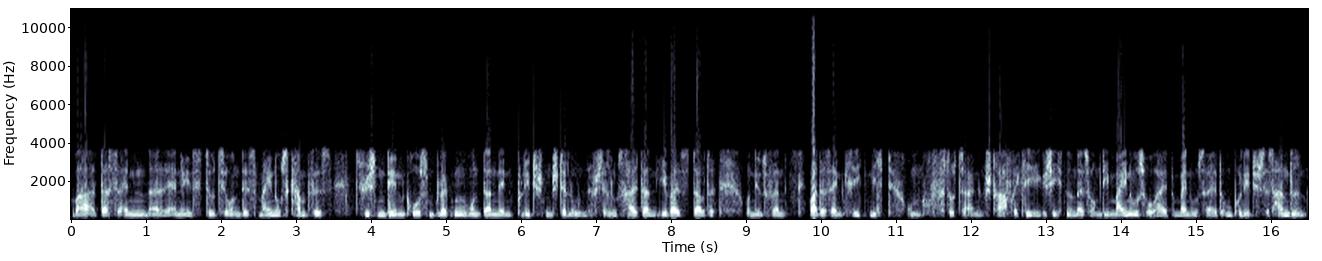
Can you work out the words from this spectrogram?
war das ein, äh, eine Institution des Meinungskampfes zwischen den großen Blöcken und dann den politischen Stellung, Stellungshaltern jeweils dort. Und insofern war das ein Krieg nicht um sozusagen strafrechtliche Geschichten, sondern also um die Meinungshoheit und Meinungshoheit um politisches Handeln.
